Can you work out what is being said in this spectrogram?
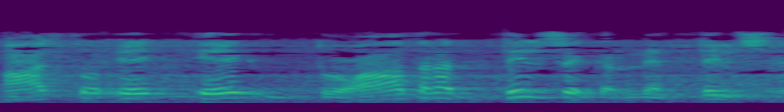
آج تو ایک ایک دعا ذرا دل سے کر لیں، دل سے۔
